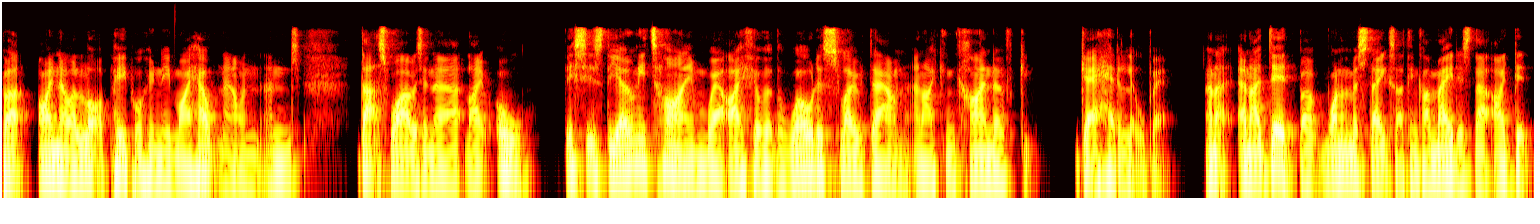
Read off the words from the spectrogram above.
But I know a lot of people who need my help now, and and that's why I was in a like, oh, this is the only time where I feel that the world has slowed down, and I can kind of get ahead a little bit and I, and I did. But one of the mistakes I think I made is that I did,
